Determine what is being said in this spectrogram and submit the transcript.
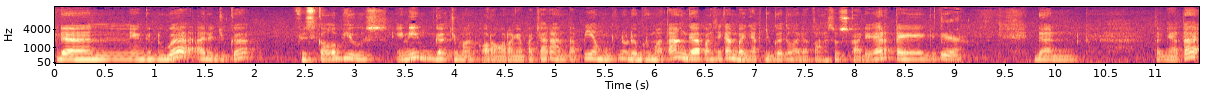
Dan yang kedua ada juga physical abuse. Ini nggak cuman orang-orang yang pacaran, tapi yang mungkin udah berumah tangga pasti kan banyak juga tuh ada kasus KDRT gitu. Iya. Dan ternyata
